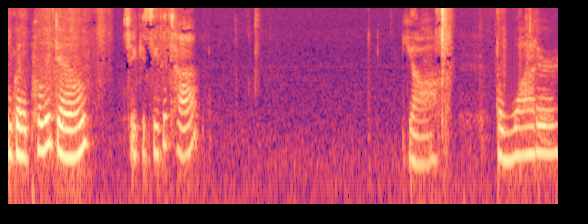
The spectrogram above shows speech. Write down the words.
I'm going to pull it down so you can see the top. y'all. The water.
